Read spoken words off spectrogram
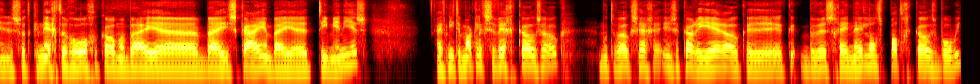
in een soort knechtenrol gekomen bij, bij Sky en bij Team Ineos. Hij heeft niet de makkelijkste weg gekozen ook. Moeten we ook zeggen. In zijn carrière ook bewust geen Nederlands pad gekozen, Bobby.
